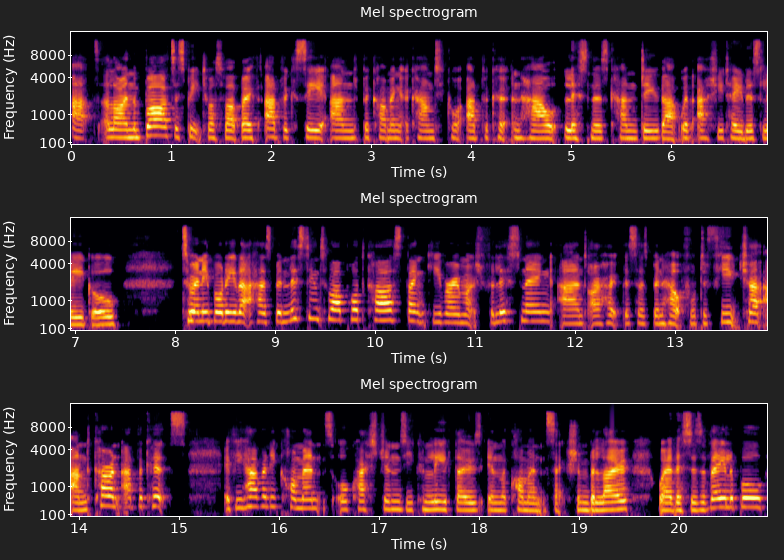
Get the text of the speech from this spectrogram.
at Align the Bar to speak to us about both advocacy and becoming a county court advocate and how listeners can do that with Ashley Taylors Legal. To anybody that has been listening to our podcast, thank you very much for listening, and I hope this has been helpful to future and current advocates. If you have any comments or questions, you can leave those in the comments section below where this is available,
